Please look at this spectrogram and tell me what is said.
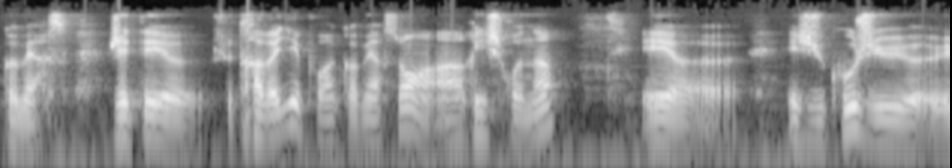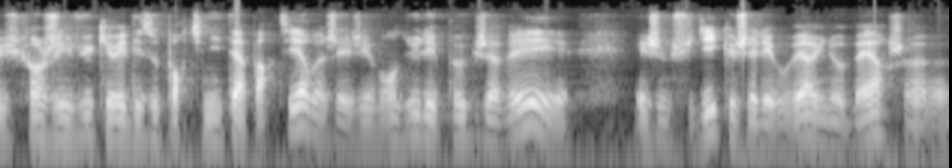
commerce. J'étais, je travaillais pour un commerçant, un riche ronin. Et, euh, et du coup, j'ai eu, euh, quand j'ai vu qu'il y avait des opportunités à partir, bah, j'ai j'ai vendu les peu que j'avais et, et je me suis dit que j'allais ouvrir une auberge euh,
